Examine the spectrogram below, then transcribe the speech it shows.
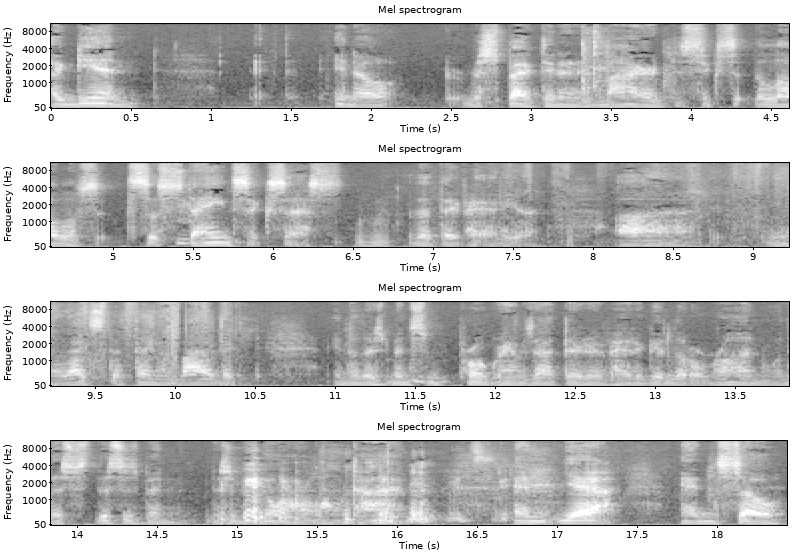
again, you know, respected and admired the, success, the level of sustained success that they've had here. Uh, you know, that's the thing about it. You know, there's been some programs out there that have had a good little run. Well, this this has been this has been going on a long time, and yeah, and so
